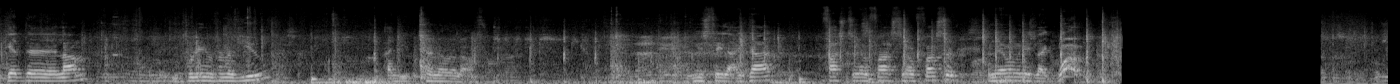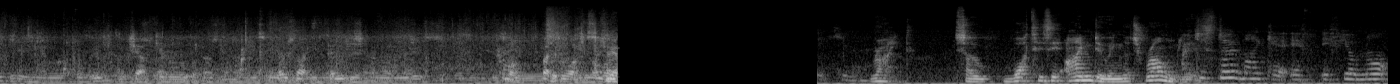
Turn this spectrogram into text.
you get the lamp, you put it in front of you, and you turn on and off. And you stay like that, faster and faster and faster, and then when it's like, whoa! Right. So what is it I'm doing that's wrong, I just don't like it if, if you're not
